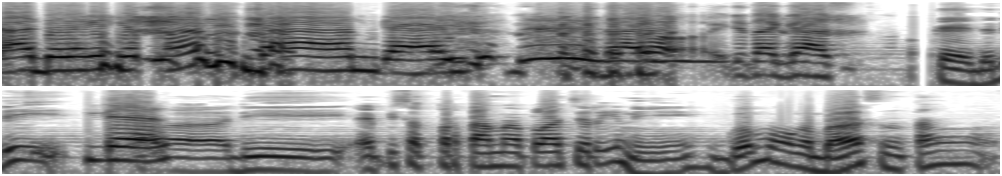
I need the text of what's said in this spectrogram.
ada yang inget mantan, guys. Yuk kita gas. Oke, jadi Gas. eh, di episode pertama pelacur ini, gue mau ngebahas tentang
